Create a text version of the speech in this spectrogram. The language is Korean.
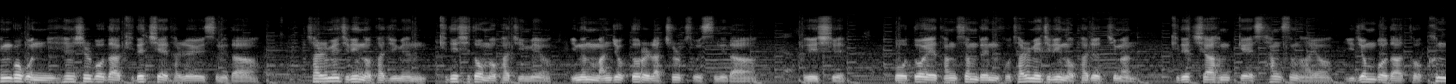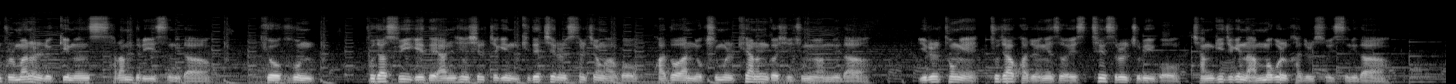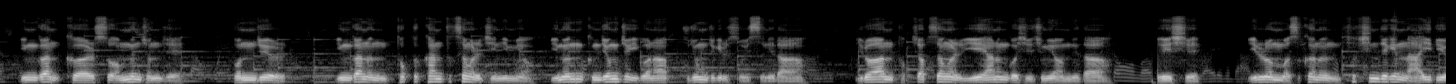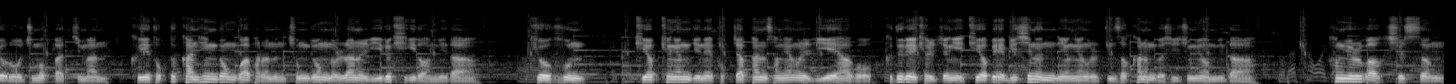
행복은 현실보다 기대치에 달려 있습니다. 삶의 질이 높아지면 기대치도 높아지며 이는 만족도를 낮출 수 있습니다. 예시, 로또에 당첨된 후 삶의 질이 높아졌지만 기대치와 함께 상승하여 이전보다 더 큰 불만을 느끼는 사람들이 있습니다. 교훈, 투자 수익에 대한 현실적인 기대치를 설정하고 과도한 욕심을 피하는 것이 중요합니다. 이를 통해 투자 과정에서의 스트레스를 줄이고 장기적인 안목을 가질 수 있습니다. 인간 그할 수 없는 존재, 본질, 인간은 독특한 특성을 지니며 이는 긍정적이거나 부정적일 수 있습니다. 이러한 복잡성을 이해하는 것이 중요합니다. 예시, 일론 머스크는 혁신적인 아이디어로 주목받지만 그의 독특한 행동과 발언은 종종 논란을 일으키기도 합니다. 교훈, 기업 경영진의 복잡한 성향을 이해하고 그들의 결정이 기업에 미치는 영향을 분석하는 것이 중요합니다. 확률과 확실성,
